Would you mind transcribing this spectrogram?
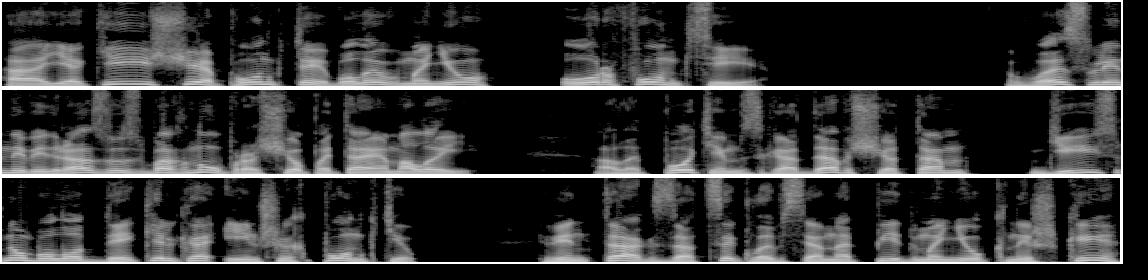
а які ще пункти були в меню урфункції? Веслі не відразу збагнув, про що питає малий, але потім згадав, що там дійсно було декілька інших пунктів. Він так зациклився на підменю книжки,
